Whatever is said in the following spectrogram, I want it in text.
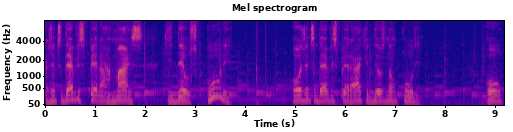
a gente deve esperar mais que Deus cure ou a gente deve esperar que Deus não cure? Ou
